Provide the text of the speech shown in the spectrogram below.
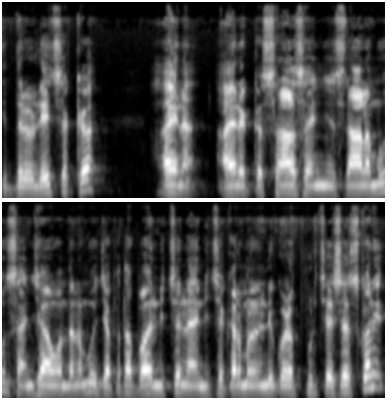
ఇద్దరు లేచక్క ఆయన ఆయన యొక్క స్నాన సంధ్య స్నానము సంధ్యావందనము జపతప నిత్య నిత్యకర్మలన్నీ కూడా పూర్తి చేసేసుకొని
